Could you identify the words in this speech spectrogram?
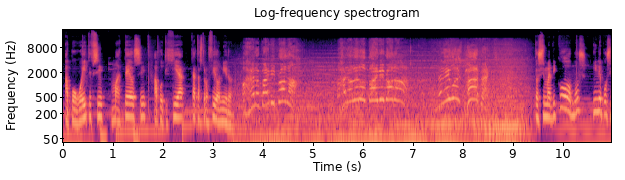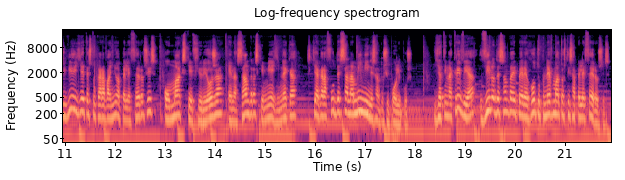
απογοήτευση, ματέωση, αποτυχία, καταστροφή ονείρων. Το σημαντικό όμως είναι πως οι δύο ηγέτες του καραβανιού απελευθέρωσης, ο Μαξ και η Φιουριόζα, ένας άνδρας και μία γυναίκα, σκιαγραφούνται σαν να μην είναι σαν τους υπόλοιπους. Για την ακρίβεια, δίνονται σαν τα υπερεγώ του πνεύματος της απελευθέρωσης.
